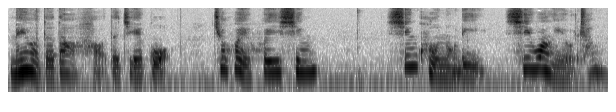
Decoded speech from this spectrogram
没有得到好的结果，就会灰心；辛苦努力，希望有成，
